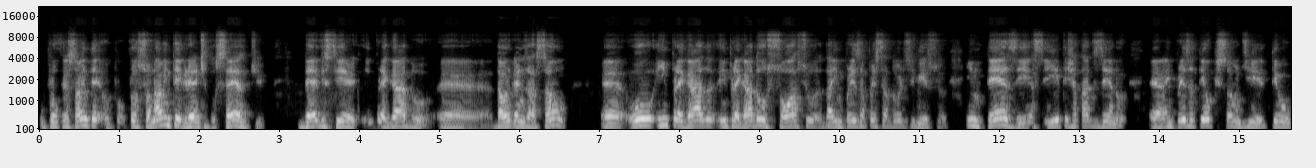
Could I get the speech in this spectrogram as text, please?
o, profissional, o profissional integrante do SESD deve ser empregado é, da organização é, ou empregado, empregado ou sócio da empresa prestador de serviço. Em tese, esse item já está dizendo, é, a empresa tem a opção de ter o,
